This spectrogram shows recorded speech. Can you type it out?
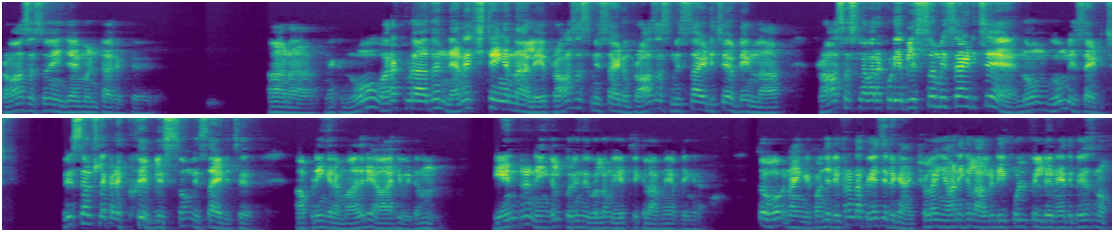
ப்ராசஸும் என்ஜாய்மெண்ட்டா இருக்கு. ஆனா எனக்கு நோ வரக்கூடாதுன்னு நினைச்சிட்டீங்கன்னாலே ப்ராசஸ் மிஸ் ஆயிடும் ப்ராசஸ் மிஸ் ஆயிடுச்சு அப்படின்னா ப்ராசஸ்ல வரக்கூடிய பிளிஸ்ஸும் மிஸ் ஆகிடுச்சு நோங்கும் மிஸ் ஆயிடுச்சு ரிசல்ட்ல கிடைக்கக்கூடிய பிளிஸ்ஸும் மிஸ் ஆயிடுச்சு அப்படிங்கிற மாதிரி ஆகிவிடும் என்று நீங்கள் புரிந்து கொள்ள முயற்சிக்கலாமே அப்படிங்கிற ஸோ நான் இங்கே கொஞ்சம் டிஃப்ரெண்ட்டாக பேசியிருக்கேன் ஆக்சுவலா ஞானிகள் ஆல்ரெடி ஃபுல்ஃபில்டு நேற்று பேசணும்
